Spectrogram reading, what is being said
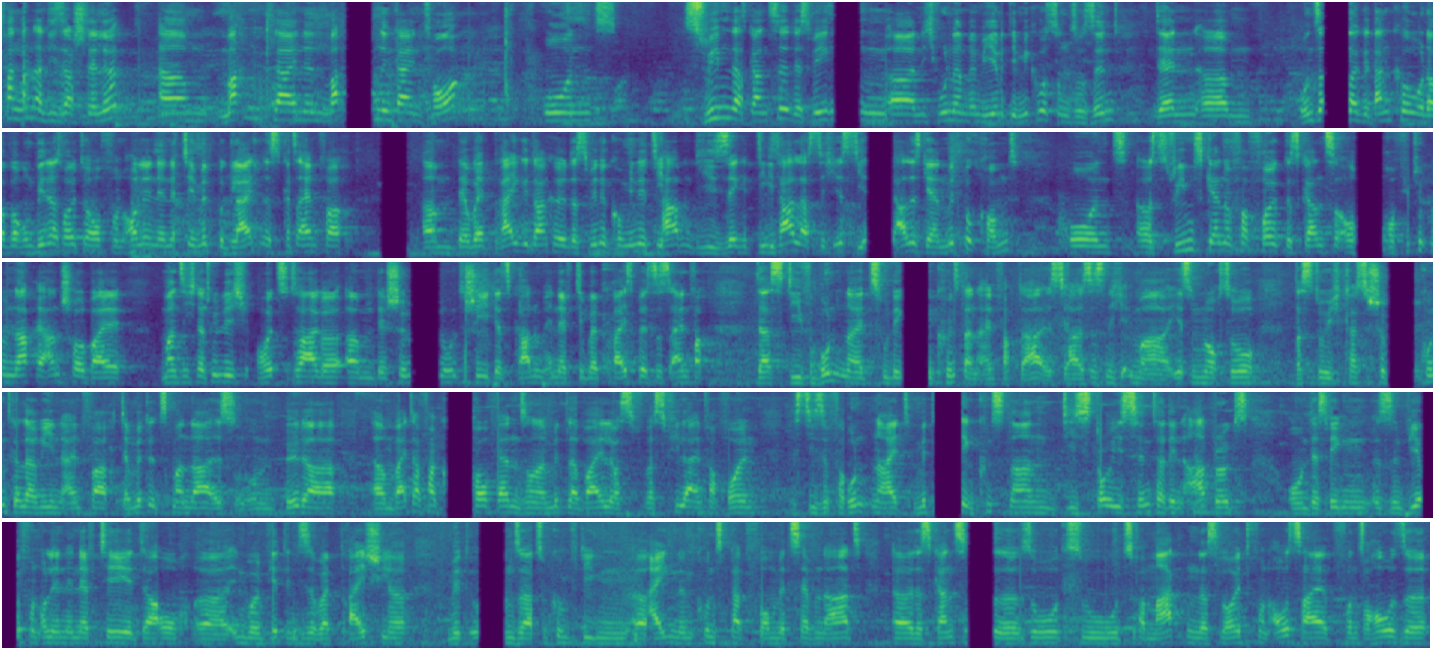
fangen an an dieser Stelle, ähm, machen, einen kleinen, machen einen kleinen Talk und streamen das Ganze. Deswegen äh, nicht wundern, wenn wir hier mit den Mikros und so sind, denn ähm, unser Gedanke oder warum wir das heute auch von All in NFT mit begleiten, ist ganz einfach ähm, der Web 3-Gedanke, dass wir eine Community haben, die sehr digitallastig ist, die alles gerne mitbekommt und äh, Streams gerne verfolgt, das Ganze auch auf YouTube nachher anschaut, weil man sich natürlich heutzutage ähm, der schöne Unterschied. Jetzt gerade im NFT bei Preisbest ist einfach, dass die Verbundenheit zu den Künstlern einfach da ist. Ja, es ist nicht immer jetzt nur noch so, dass durch klassische Kunstgalerien einfach der Mittelsmann da ist und, und Bilder ähm, weiterverkauft werden, sondern mittlerweile, was, was viele einfach wollen, ist diese Verbundenheit mit den Künstlern, die Stories hinter den Artworks. Und deswegen sind wir von All in NFT da auch äh, involviert in dieser Web3-Schiene mit unserer zukünftigen äh, eigenen Kunstplattform mit Seven Art. Äh, das Ganze so zu, zu vermarkten, dass Leute von außerhalb, von zu Hause,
